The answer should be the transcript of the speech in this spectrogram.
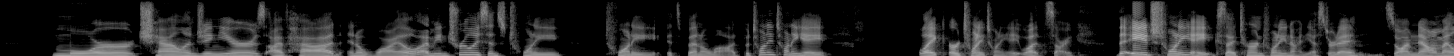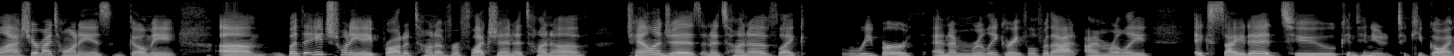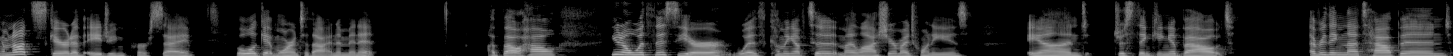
more challenging years I've had in a while. I mean, truly since 2020, it's been a lot. But 2028, like, or 2028, what? Sorry. The age 28, because I turned 29 yesterday. So I'm now in my last year my 20s. Go me. Um, but the age 28 brought a ton of reflection, a ton of challenges, and a ton of like rebirth. And I'm really grateful for that. I'm really excited to continue to keep going. I'm not scared of aging per se, but we'll get more into that in a minute about how, you know, with this year, with coming up to my last year, my 20s, and just thinking about everything that's happened.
